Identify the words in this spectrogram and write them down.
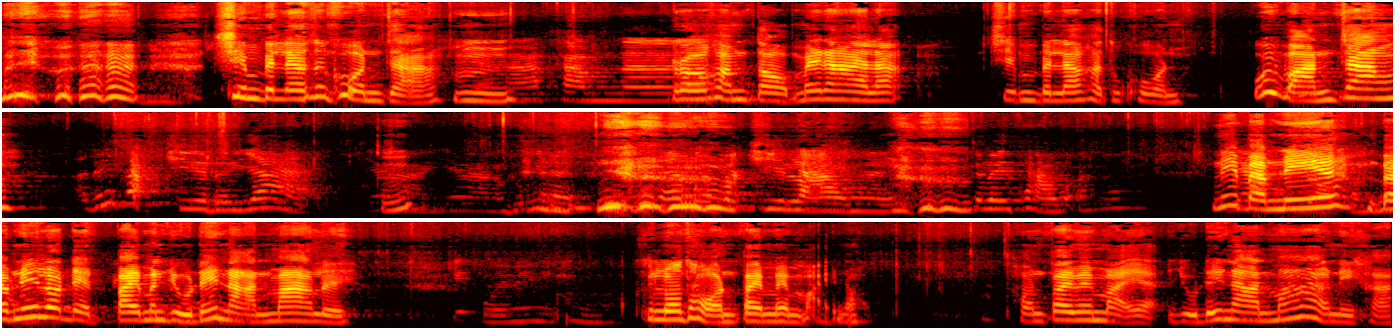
มันชิมไปแล้วทุกคนจ้ะอืมหาทำนะรอคำตอบไม่ได้ละชิมไปแล้วค่ะทุกคน อุ้ยหวานจัง อันนี้ผักชีหรือหญ้าย่าย่าผักชีลาวไง ก็เลยถามว่าอ้าวนี่แบบนี้แบบนี้เราเด็ดไปมันอยู่ได้นานมากเลยเจ๊กล้วยไม่มีคือเราถอนไปใหม่ๆเนาะถอนไปใหม่ๆอะอยู่ได้นานมากนี่ค่ะ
